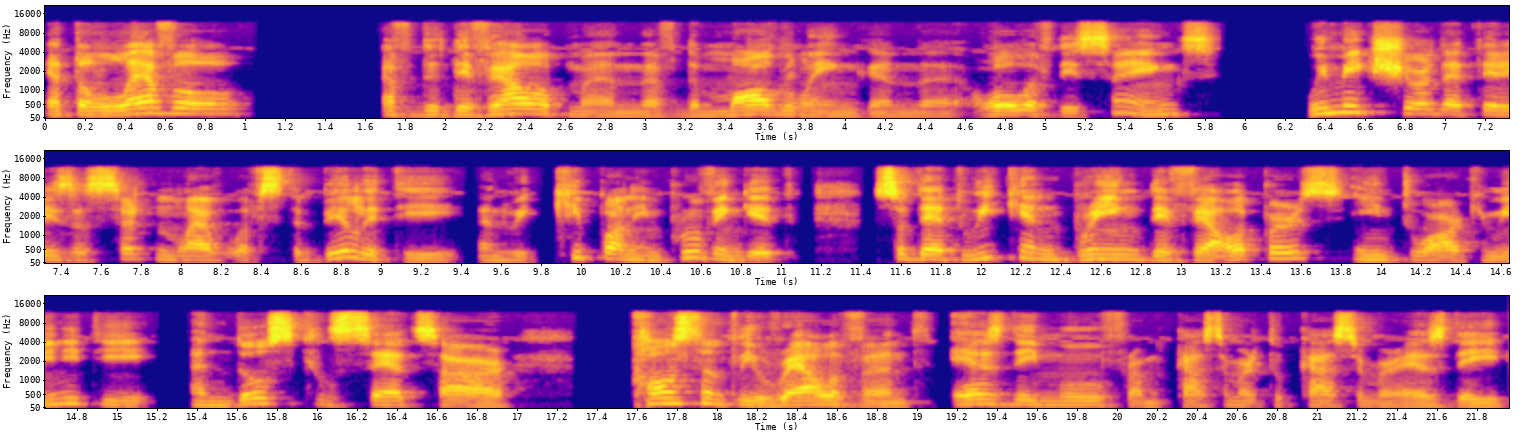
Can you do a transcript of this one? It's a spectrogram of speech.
at the level of the development, of the modeling and uh, all of these things, we make sure that there is a certain level of stability and we keep on improving it so that we can bring developers into our community and those skill sets are constantly relevant as they move from customer to customer as they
